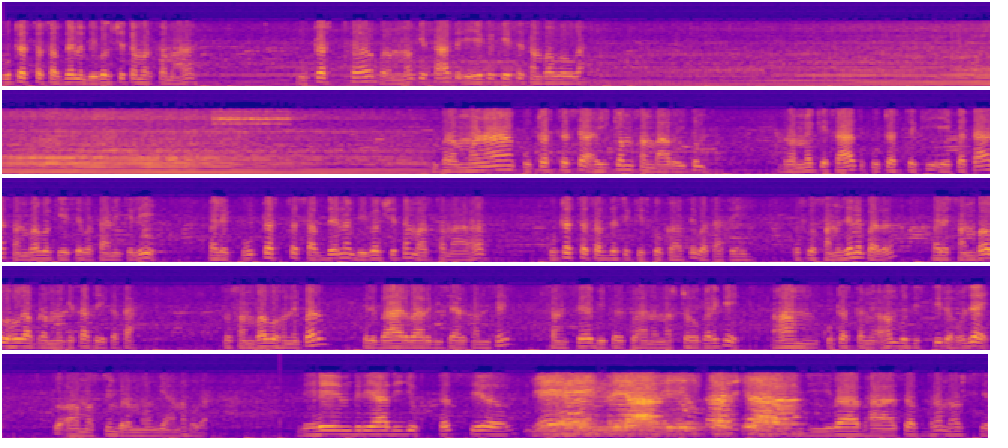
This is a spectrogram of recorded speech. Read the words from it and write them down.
कूटस्थ शब्द ने विवक्षित अर्थम कूटस्थ ब्रह्म के साथ एक कैसे संभव होगा? ब्रह्मणा कुटस्थ से अहिकम संभावित ब्रह्म के साथ कुटस्थ की एकता संभव कैसे बताने के लिए? पहले कुटस्थ शब्द न विवक्षितम अर्थमाह कुटस्थ शब्द से किसको कहते बताते हैं? उसको समझने पर पहले संभव होगा ब्रह्म के साथ एकता। तो संभव होने पर फिर बार बार विचार करने से संशय विपरीत नष्ट होकर के अहम कुटस्थ में अहम बुद्धि स्थिर हो जाए तो अहम अस्म ब्रह्म ज्ञान होगा। देहेन्द्रियादियुक्त जीवाभास भ्रम से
